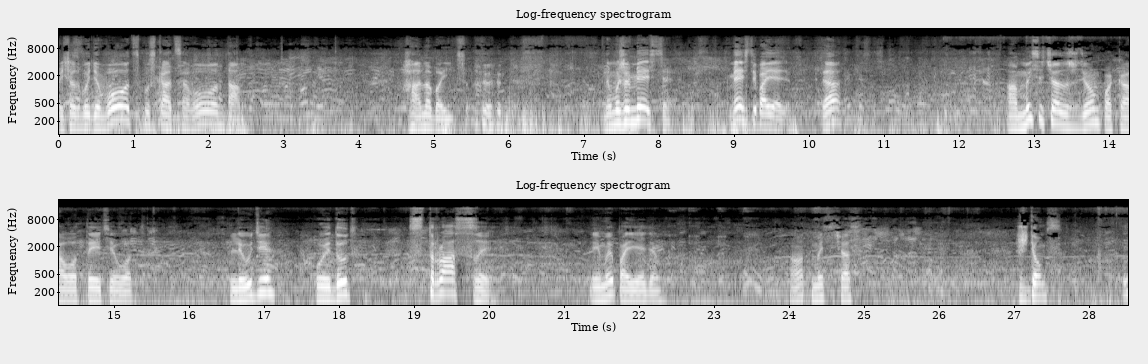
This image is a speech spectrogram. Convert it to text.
Мы сейчас будем вот спускаться, вон там. А Она боится. Но мы же вместе. Вместе поедем. Да? А мы сейчас ждем, пока вот эти вот люди уйдут с трассы. И мы поедем. Вот мы сейчас ждем. Э,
